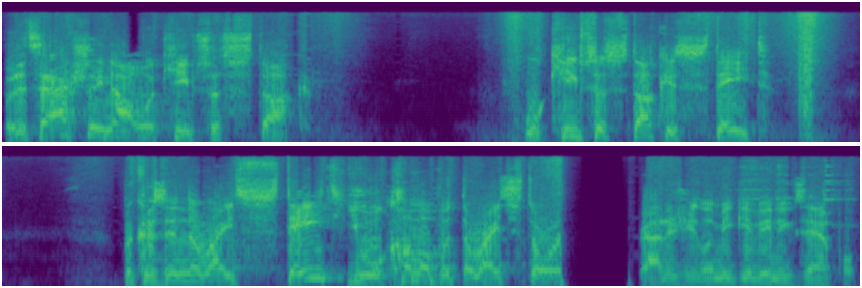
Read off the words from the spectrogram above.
But it's actually not what keeps us stuck. What keeps us stuck is state. Because in the right state, you will come up with the right story strategy. Let me give you an example.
